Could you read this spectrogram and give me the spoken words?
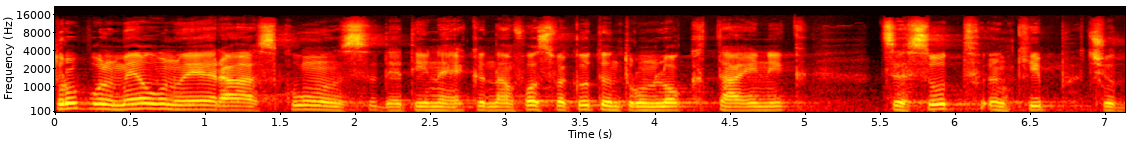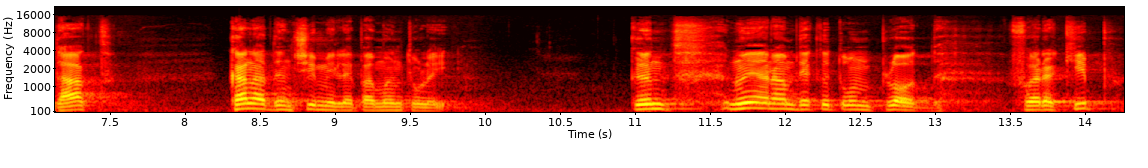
Trupul meu nu era ascuns de tine când am fost făcut într-un loc tainic, țesut în chip ciudat, ca la dâncimile pământului. Când nu eram decât un plod, fără chip,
